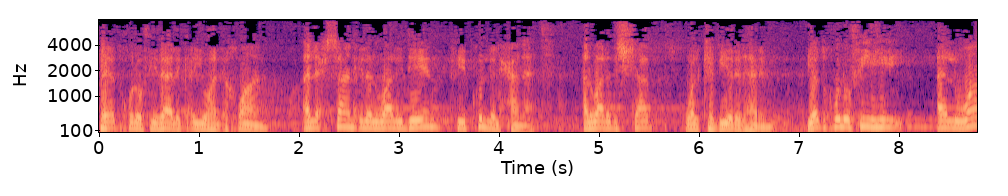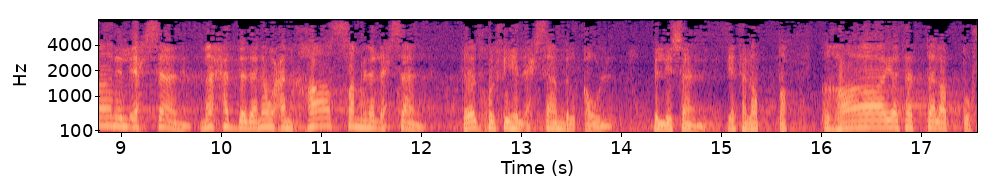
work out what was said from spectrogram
فيدخل في ذلك أيها الإخوان الإحسان إلى الوالدين في كل الحالات. الوالد الشاب والكبير الهرم. يدخل فيه ألوان الإحسان ما حدد نوعا خاصا من الإحسان. فيدخل فيه الإحسان بالقول باللسان. يتلطف غاية التلطف.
